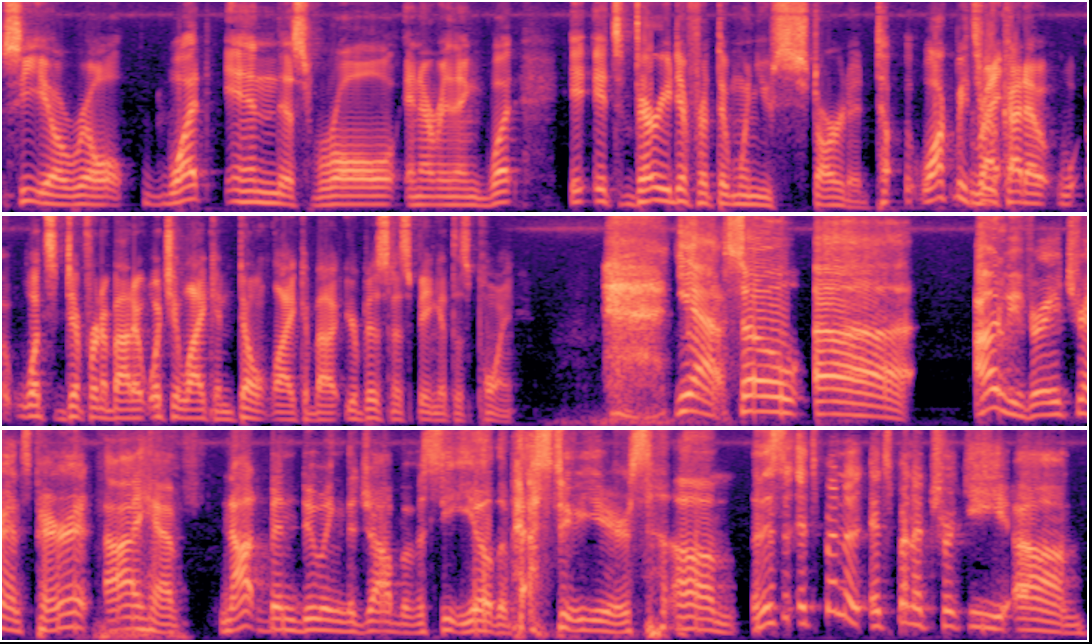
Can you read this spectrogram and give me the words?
CEO role. What in this role and everything? What it, it's very different than when you started. T- walk me through Right. kind of what's different about it, what you like and don't like about your business being at this point. Yeah. So uh, I want to be very transparent. I have not been doing the job of a CEO the past two years. Um, this it's been a it's been a tricky. Um,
